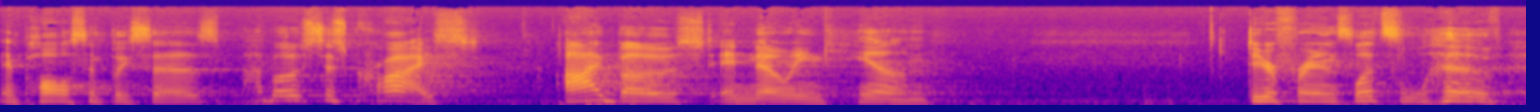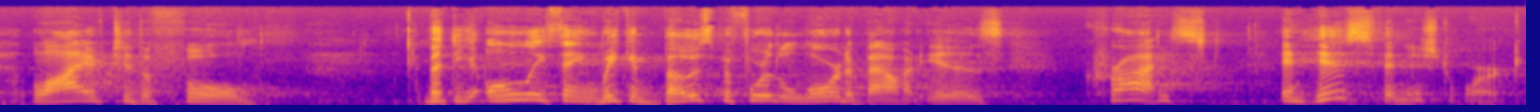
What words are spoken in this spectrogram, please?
And Paul simply says, My boast is Christ. I boast in knowing Him. Dear friends, let's live life to the full. But the only thing we can boast before the Lord about is Christ and His finished work.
